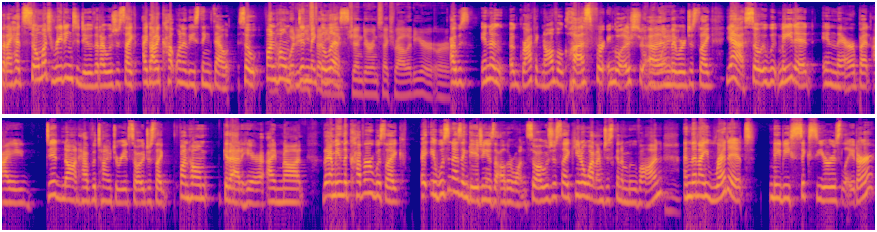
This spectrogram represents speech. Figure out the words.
but I had so much reading to do that I was just like, I got to cut one of these things out. So Fun Home did didn't make study, the like list. gender and sexuality, or, or I was in a, a graphic novel class for English, uh, and they were just like, yeah. So it w- made it in there, but I did not have the time to read. So I was just like, fun home, get out of here. I'm not. I mean, the cover was like. It wasn't as engaging as the other one. So I was just like, you know what? I'm just going to move on. And then I read it maybe six years later,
